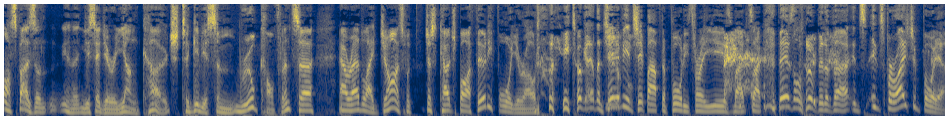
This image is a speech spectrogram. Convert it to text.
I suppose uh, you know you said you're a young coach to give you some real confidence. Uh, our Adelaide Giants were just coached by a 34 year old. he took out the championship after 43 years, mate. So there's a little bit of uh, inspiration for you.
